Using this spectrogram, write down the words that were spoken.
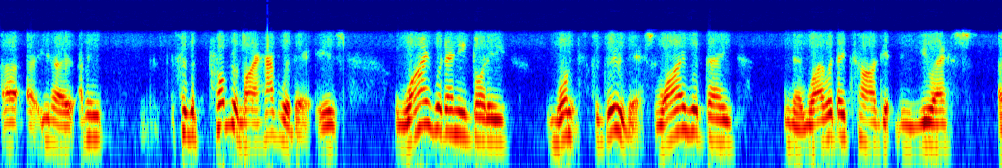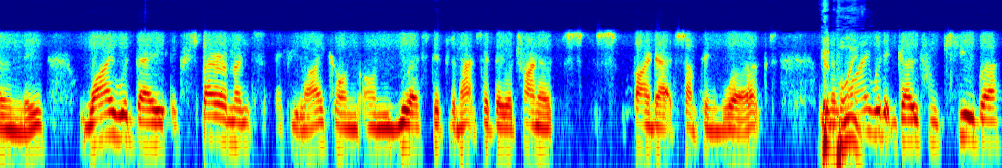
uh, uh, you know, I mean, so the problem I have with it is, why would anybody want to do this? Why would they, you know, why would they target the U.S. only? Why would they experiment, if you like, on on U.S. diplomats if they were trying to find out if something worked. Good you know, point. Why would it go from Cuba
